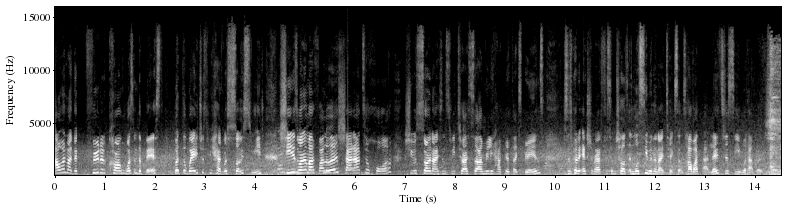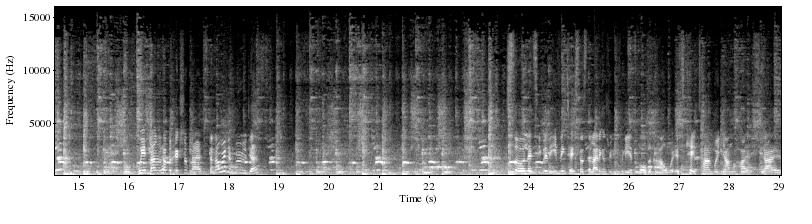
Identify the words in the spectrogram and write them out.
I went like the food at Kong wasn't the best, but the waitress we had was so sweet. She's one of my followers. Shout out to her. She was so nice and sweet to us, so I'm really happy with the experience. So let's go to Extra Black for some chills and we'll see where the night takes us. How about that? Let's just see what happens. We've landed up at Extra Blast, and now we're in the mood, yes? So let's see where the evening takes us. The lighting is really pretty. It's golden hour. It's Cape Town. We're young, hot guys.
